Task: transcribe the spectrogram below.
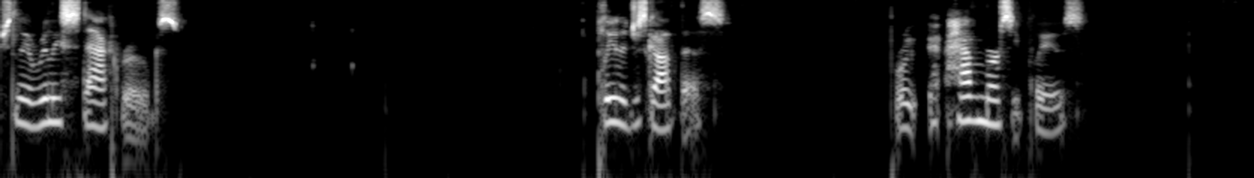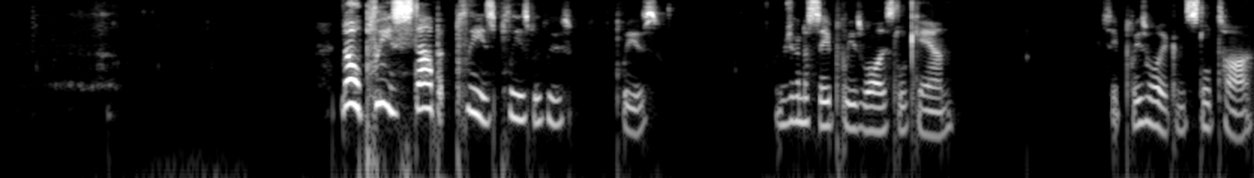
Especially really stacked rogues. Please, I just got this. Have mercy, please. No, please, stop it. Please, please, please, please. Please. I'm just gonna say please while I still can. Say please while I can still talk.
